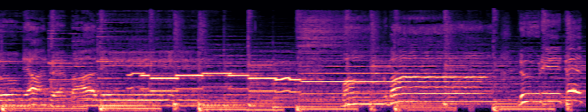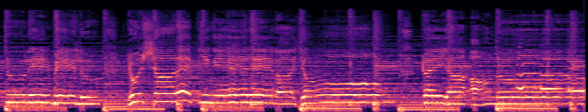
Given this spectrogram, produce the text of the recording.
တို့များတွေပါလေ ရှာတဲ့ပြင်ငယ်တွေကယုံတွေ့ရအောင်လို့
